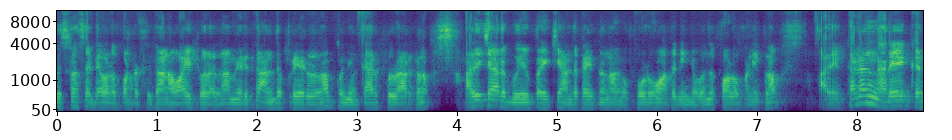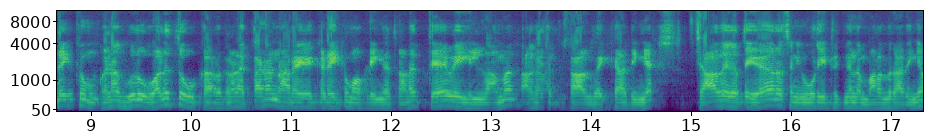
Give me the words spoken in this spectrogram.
பிஸ்னஸை டெவலப் பண்ணுறதுக்கான வாய்ப்புகள் எல்லாமே இருக்குது அந்த பீரியட்லாம் கொஞ்சம் கேர்ஃபுல்லாக இருக்கணும். அதிச்சார குரு பயிற்சி அந்த டைத்தில் நாங்கள் போடுவோம். அதை நீங்கள் வந்து ஃபாலோ பண்ணிக்கலாம். அது கடன் நிறைய கிடைக்கும். ஏன்னா குரு வலுத்து உட்கார்றதுனால கடன் நிறைய கிடைக்கும் அப்படிங்கிறதுனால தேவையில்லாமல் அகல கால் வைக்காதீங்க. ஜாதகத்தை ஏற சனி ஓடிட்டு இருக்குன்னு மறந்துடாதீங்க.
